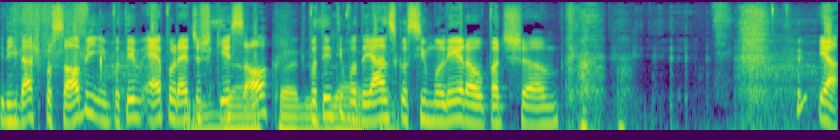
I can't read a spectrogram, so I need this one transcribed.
in jih daš po sobi, in potem Apple rečeš, kje so, Zakon, potem ti bo dejansko simuliral. Pač, um, ja,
